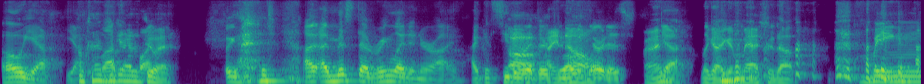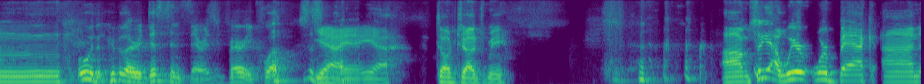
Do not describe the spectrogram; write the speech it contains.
Oh yeah. Yeah. Sometimes Lots you got to do it. I, I missed that ring light in your eye. I can see the Oh, right there. I know. There it is. right? Yeah. like I can match it up. Bing. Ooh, the people at a distance there is very close. yeah, yeah, yeah. Don't judge me. Um, so yeah, we're we're back on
